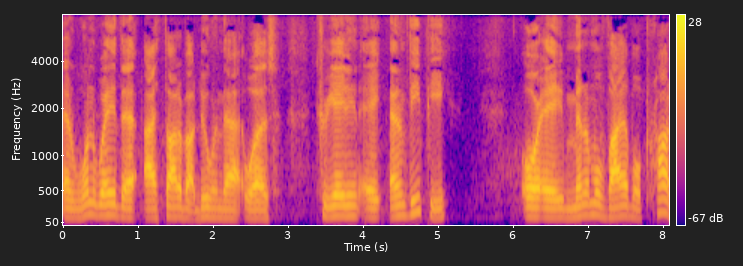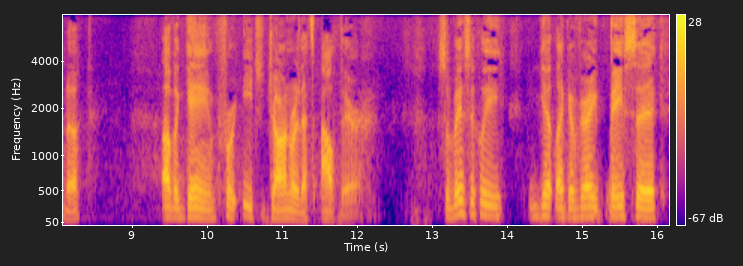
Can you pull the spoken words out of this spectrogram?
and one way that I thought about doing that was creating a MVP or a minimal viable product of a game for each genre that's out there. So basically, get like a very basic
